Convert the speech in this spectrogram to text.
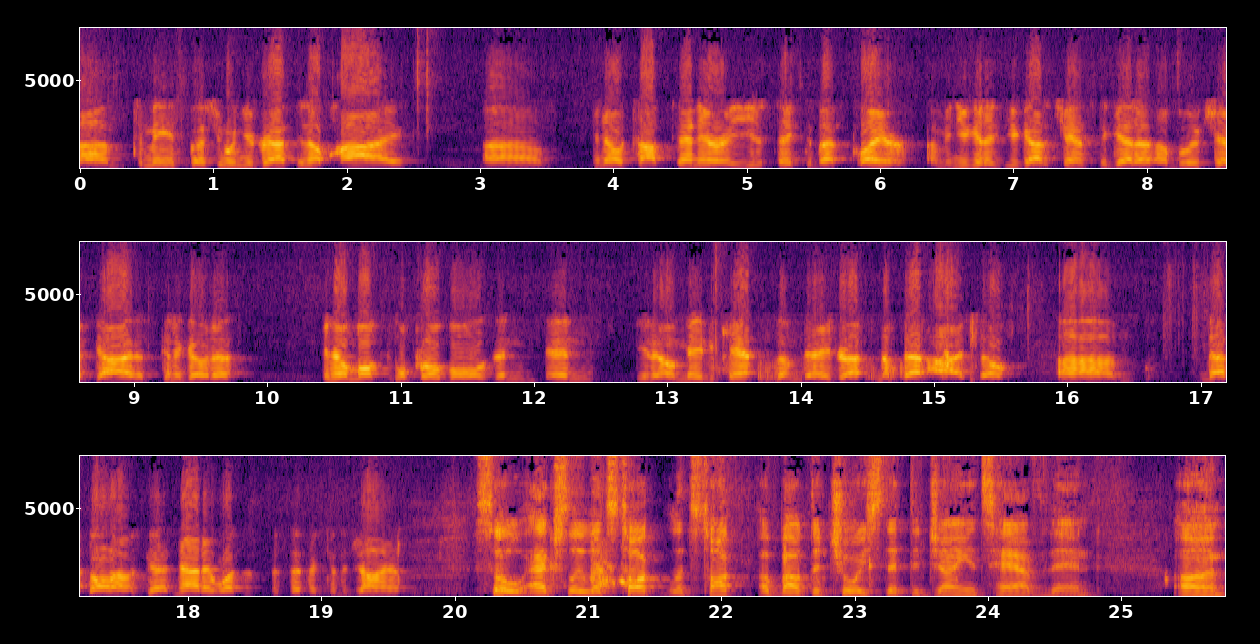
Um, to me, especially when you're drafting up high, uh, you know, top ten area, you just take the best player. I mean, you get a you got a chance to get a, a blue chip guy that's going to go to, you know, multiple Pro Bowls and and you know maybe Canton someday, drafting up that high. So um, that's all I was getting at. It wasn't specific to the Giants. So actually, let's talk. Let's talk about the choice that the Giants have. Then, um,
